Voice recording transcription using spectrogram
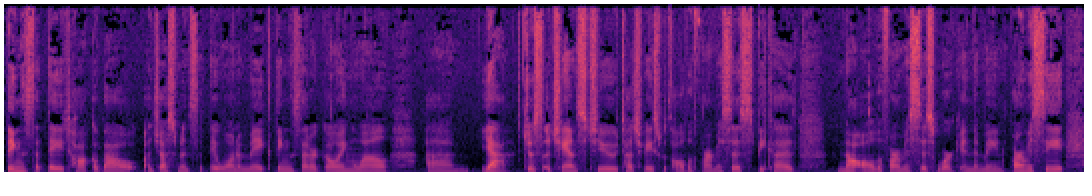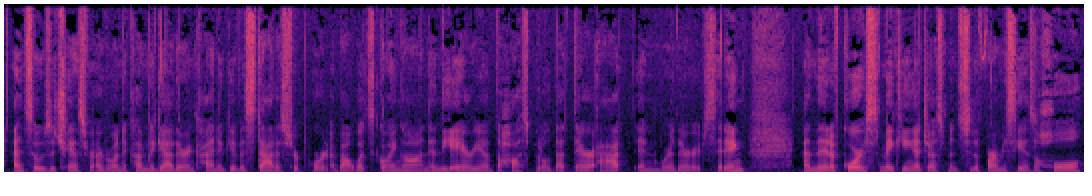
things that they talk about, adjustments that they want to make, things that are going well. Um, yeah, just a chance to touch base with all the pharmacists because not all the pharmacists work in the main pharmacy. And so it was a chance for everyone to come together and kind of give a status report about what's going on in the area of the hospital that they're at and where they're sitting. And then, of course, making adjustments to the pharmacy as a whole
